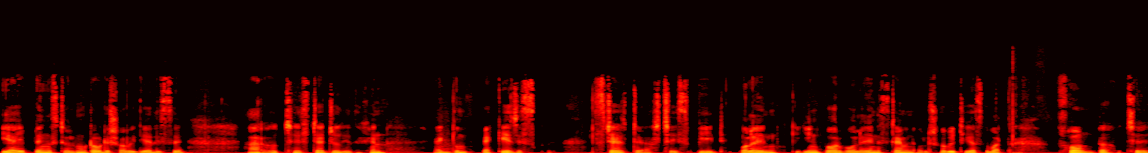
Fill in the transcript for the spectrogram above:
এআই প্লেইং স্টাইল মোটামুটি সবই দিয়ে দিছে। আর হচ্ছে স্ট্যাট যদি দেখেন, একদম প্যাকেজ স্ট্যাটে আসছে, স্পিড বলেন, কিকিং পাওয়ার বলেন, স্ট্যামিনা বলেন, সবই ঠিক আছে, বাট ফর্মটা হচ্ছে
